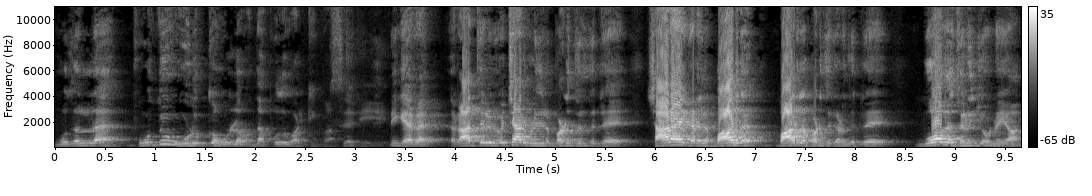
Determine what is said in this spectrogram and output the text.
முதல்ல புது ஒழுக்கம் உள்ள வந்தா புது வாழ்க்கைக்கு வர சரி நீங்க ர- ராத்திரி விபச்சார விடுதியில் படுத்து இருந்துட்டு சாராய கடையில் பார்ல பார்ல படுத்து கிடந்துட்டு போதை தெளிஞ்ச உடனேயும்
